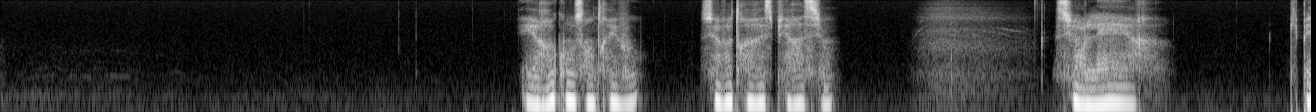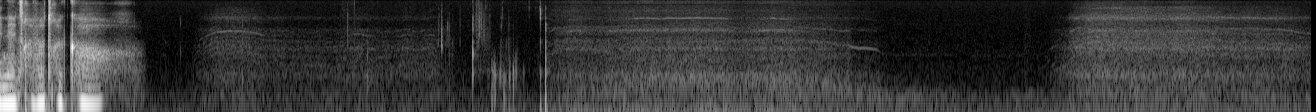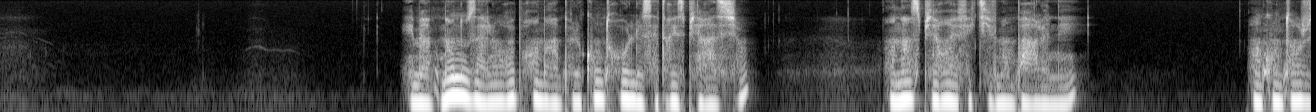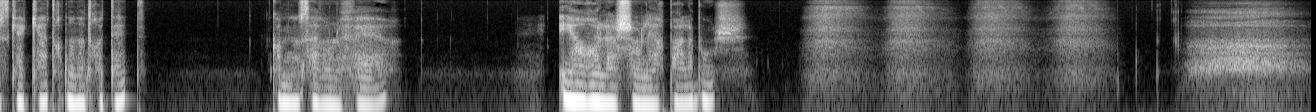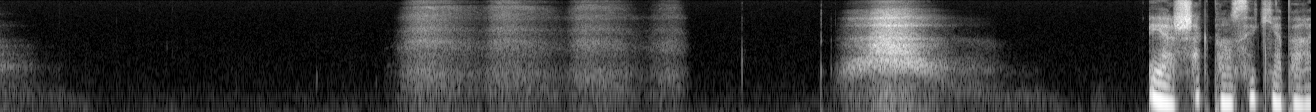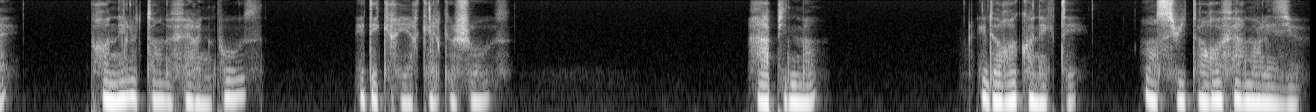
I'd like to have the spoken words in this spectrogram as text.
et reconcentrez-vous sur votre respiration, sur l'air qui pénètre votre corps. Et maintenant, nous allons reprendre un peu le contrôle de cette respiration en inspirant effectivement par le nez, en comptant jusqu'à 4 dans notre tête, comme nous savons le faire, et en relâchant l'air par la bouche. Et à chaque pensée qui apparaît, prenez le temps de faire une pause et d'écrire quelque chose rapidement et de reconnecter ensuite en refermant les yeux.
